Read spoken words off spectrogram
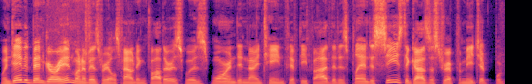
When David Ben Gurion, one of Israel's founding fathers, was warned in 1955 that his plan to seize the Gaza Strip from Egypt would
